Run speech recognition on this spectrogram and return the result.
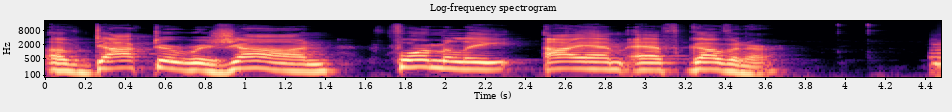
of Dr. Rajan, formerly IMF governor. I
